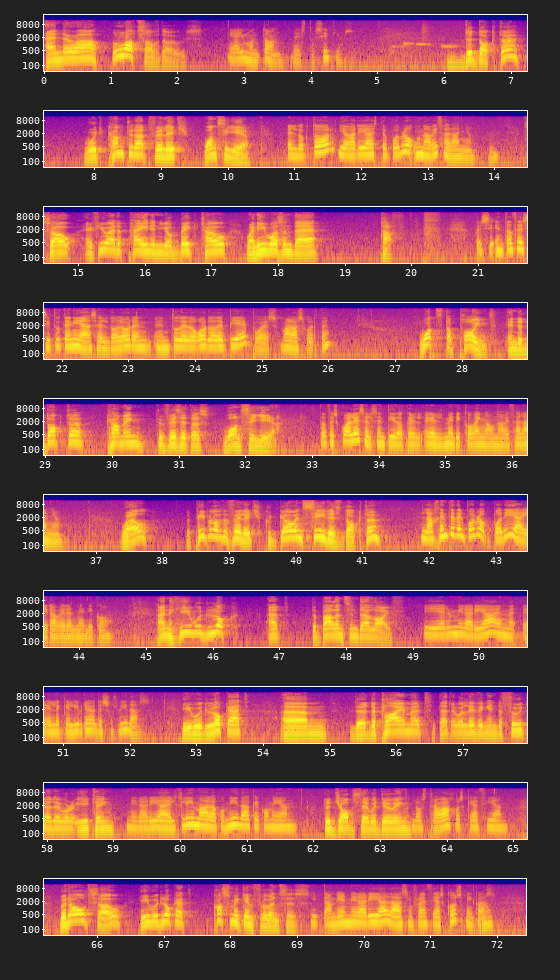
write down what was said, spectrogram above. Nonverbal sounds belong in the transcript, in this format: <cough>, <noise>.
And there are lots of those. y hay un montón de estos sitios. The doctor would come to that village once a year. El doctor llegaría a este pueblo una vez al año. So if you had a pain in your big toe when he wasn't there, tough. Pues entonces si tú tenías el dolor en, en tu dedo gordo de pie, pues mala suerte. What's the point in the doctor coming to visit us once a year? Entonces, ¿cuál es el sentido que el, el médico venga una vez al año? Well, the people of the village could go and see this doctor La gente del pueblo podía ir a ver el médico and he would look at the balance in their life. Y él miraría en el equilibrio de sus vidas. He would look at um, the, the climate that they were living in, the food that they were eating, Miraría el clima, la comida que comían, the jobs they were doing, los trabajos que hacían but also he would look at cosmic influences. y también miraría las influencias cósmicas.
